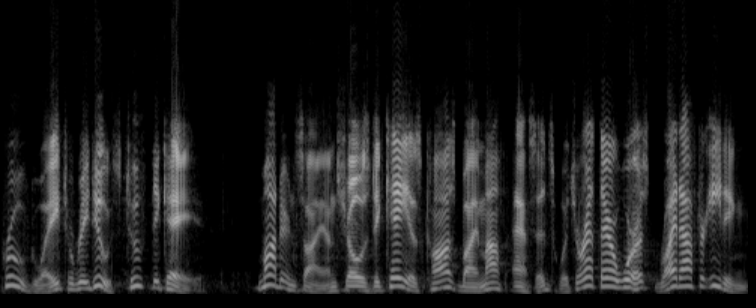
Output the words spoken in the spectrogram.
proved way to reduce tooth decay. Modern science shows decay is caused by mouth acids, which are at their worst right after eating.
